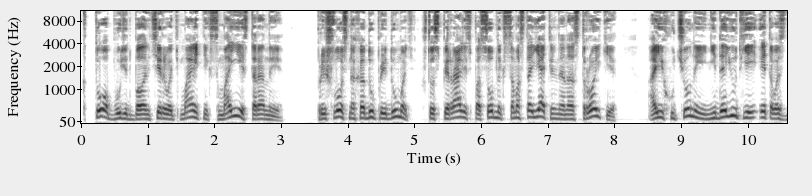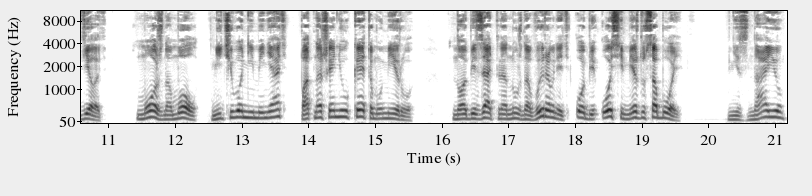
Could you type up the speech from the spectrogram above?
кто будет балансировать маятник с моей стороны. Пришлось на ходу придумать, что спирали способны к самостоятельной настройке, а их ученые не дают ей этого сделать. Можно, мол, ничего не менять по отношению к этому миру, но обязательно нужно выровнять обе оси между собой. Не знаю,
